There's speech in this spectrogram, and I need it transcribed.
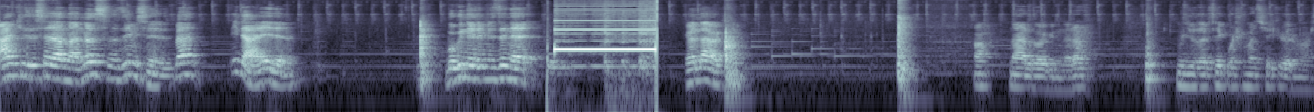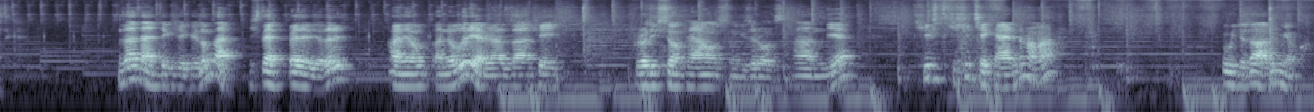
Herkese selamlar. Nasılsınız? iyi misiniz? Ben idare ederim. Bugün elimizde ne? Gönder bakayım. Hah, nerede o günler ha? Videoları tek başıma çekiyorum artık. Zaten tek çekiyordum da işte böyle videoları hani, hani olur ya biraz daha şey prodüksiyon falan olsun güzel olsun falan diye çift kişi çekerdim ama bu videoda abim yok.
